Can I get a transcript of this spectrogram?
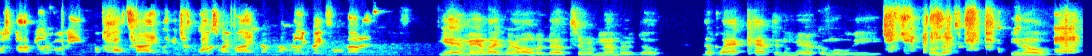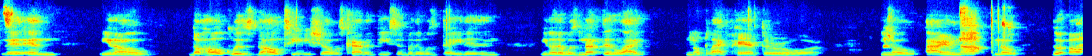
most popular movie of all time. Like, it just blows my mind. I'm, I'm really grateful about it. Yeah, man, like we're old enough to remember the the whack Captain America movie from the you know yeah, and, and you know the Hulk was the Hulk TV show was kind of decent, but it was dated, and you know there was nothing like you know Black Panther or you know Iron Man. You know the uh,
